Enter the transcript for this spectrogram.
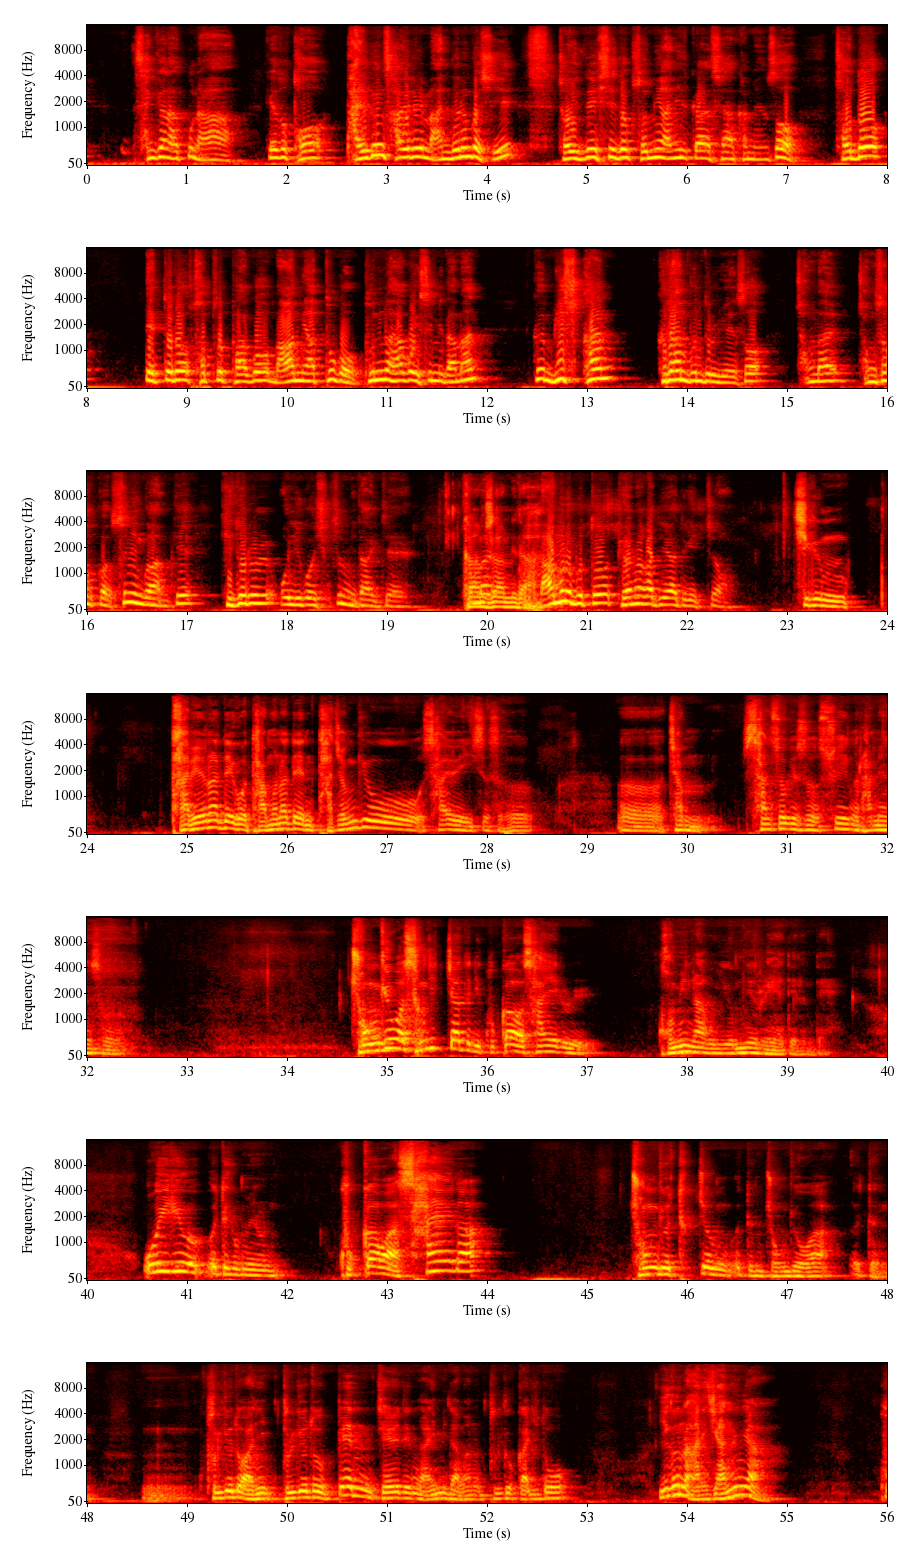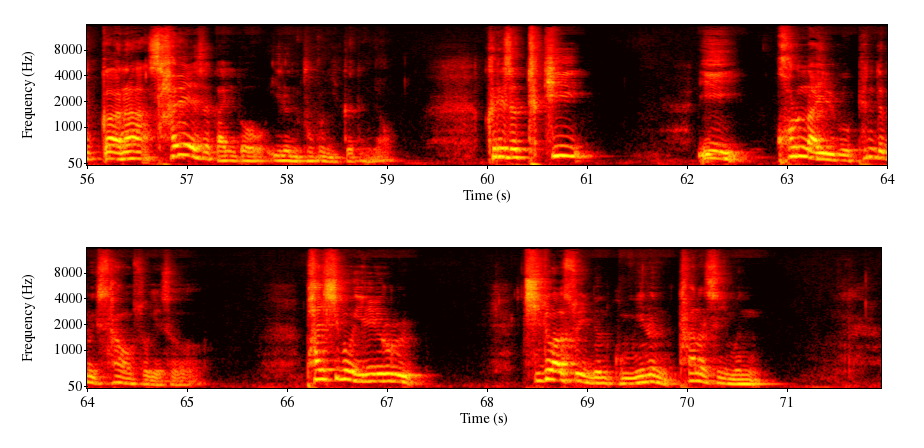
생겨났구나. 그래서 더 밝은 사회를 만드는 것이 저희들의 시대적 소명이 아닐까 생각하면서 저도 때때로 섭섭하고 마음이 아프고 분노하고 있습니다만 그 미숙한 그러한 분들을 위해서 정말 정성껏 스님과 함께 기도를 올리고 싶습니다. 이제 감사합니다. 마음으로부터 변화가 되어야 되겠죠. 지금 다변화되고 다문화된 다종교 사회에 있어서 어, 참 산속에서 수행을 하면서 종교와 성직자들이 국가와 사회를 고민하고 염려를 해야 되는데 오히려 어떻게 보면 국가와 사회가 종교 특정 어떤 종교와 어떤 음, 불교도 아니 불교도 뺀 제외된 거 아닙니다만은 불교까지도 이건 아니지 않느냐 국가나 사회에서까지도 이런 부분이 있거든요. 그래서 특히 이 코로나19 팬데믹 상황 속에서 80억 인류를 지도할 수 있는 국민은 타너 스님은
